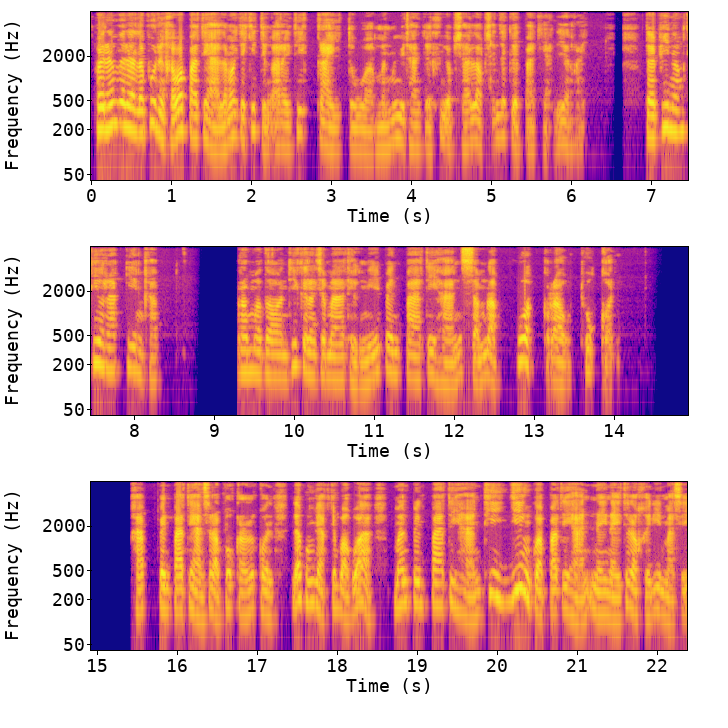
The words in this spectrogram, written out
เพราะฉะนั้นเวลาเราพูดถึงคำว่าปาฏิหาริย์เรามักจะคิดถึงอะไรที่ไกลตัว มันไม่มีทางเกิดขึ้นกับฉันหรอกฉันจะเกิดปาฏิหาริย์ได้อย่างไร แต่พี่น้องที่รักยิ่งครับรอมฎอนที่กำลังจะมาถึงนี้เป็นปาฏิหาริย์สำหรับพวกเราทุกคน ครับเป็นปาฏิหาริย์สำหรับพวกเราทุกคน แล้วผมอยากจะบอกว่ามันเป็นปาฏิหาริย์ที่ยิ่งกว่าปาฏิหาริย์ไหนๆที่เราเคยได้ยินมาสิ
